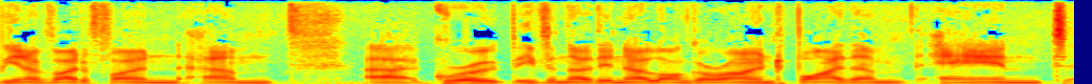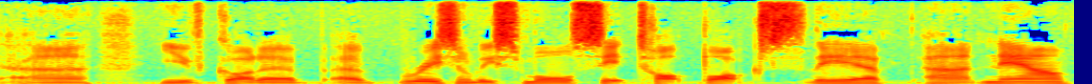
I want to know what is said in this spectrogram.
you know Vodafone um, uh, group, even though they're no longer owned by them, and uh, you've got a, a reasonably small set top box there uh, now.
